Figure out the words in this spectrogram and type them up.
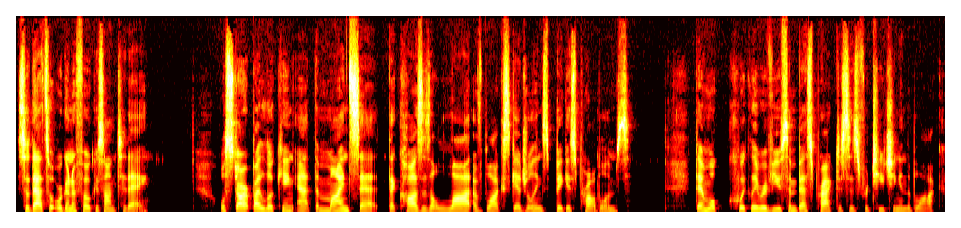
So that's what we're going to focus on today. We'll start by looking at the mindset that causes a lot of block scheduling's biggest problems. Then we'll quickly review some best practices for teaching in the block.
